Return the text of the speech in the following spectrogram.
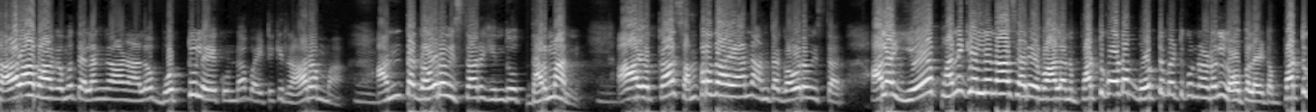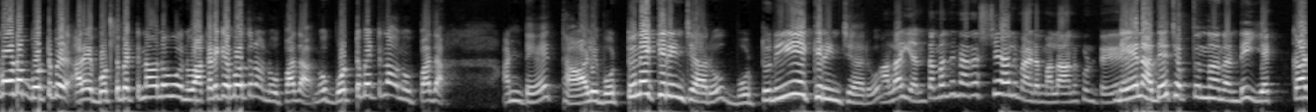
చాలా భాగము తెలంగాణలో బొట్టు లేకుండా బయటికి రారమ్మ. అంత గౌరవిస్తారు హిందూ ధర్మాన్ని. ఆ యొక్క సంప్రదాయాన్ని అంత గౌరవిస్తారు. అలా ఏ పనికి వెళ్ళినా సరే వాళ్ళని పట్టుకోవడం బొట్టు పెట్టుకున్నాడని లోపలేయటం. పట్టుకోవడం బొట్టు పె- అరే బొట్టు పెట్టినావు నువ్వు నువ్వు అక్కడికే పోతున్నావు నువ్వు పద నువ్వు బొట్టు పెట్టినావు నువ్వు పద. అంటే తాళి బొట్టుని ఎక్కిరించారు బొట్టుని ఎక్కిరించారు. అలా ఎంతమందిని అరెస్ట్ చేయాలి మేడం అలా అనుకుంటే? నేను అదే చెప్తున్నానండి ఎక్కడ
